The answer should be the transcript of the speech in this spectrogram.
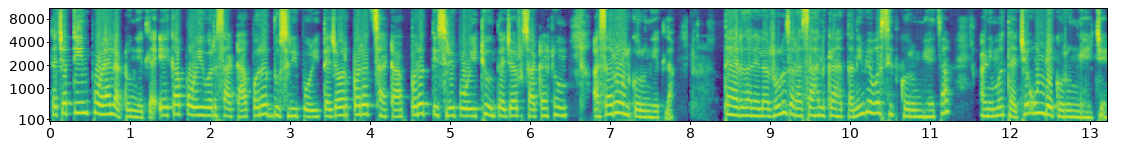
त्याच्या तीन पोळ्या लाटून घेतल्या. एका पोळीवर साठा परत दुसरी पोळी त्याच्यावर परत साठा परत तिसरी पोळी ठेवून त्याच्यावर साठा ठेवून असा रोल करून घेतला. तयार झालेला रोल जरासा हलक्या हाताने व्यवस्थित करून घ्यायचा आणि मग त्याचे उंडे करून घ्यायचे.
